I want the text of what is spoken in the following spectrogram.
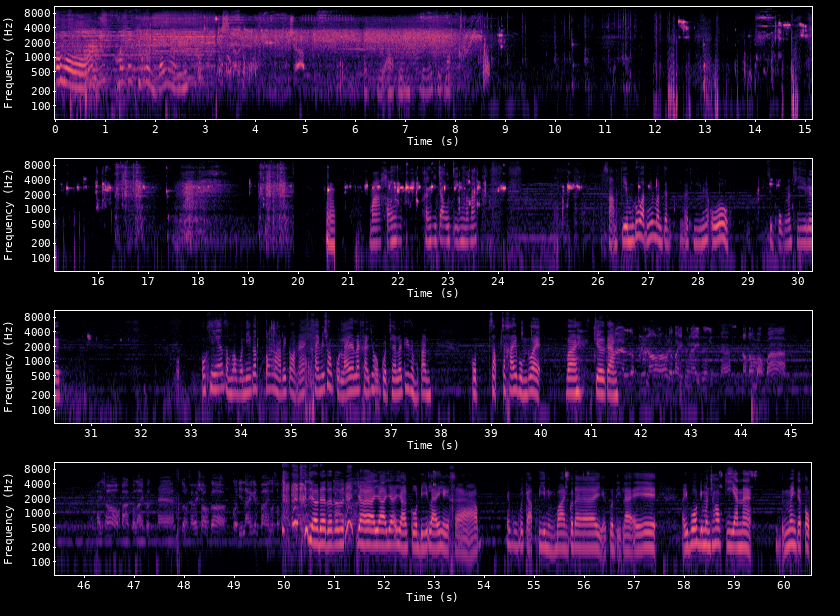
อ้โห ไม่ได้ที่หนึ่งได้ไงนี่ Just another day. Good job. โอเคอะยินยินไม่ผิดละมาครั้งครั้งนี้เจะเอาจริงแล้วนะสามเกมรวดนี่มันจะนาทีไหมเนี่ยโอ้ สิบหกนาทีเลย โอเคงั้นสำหรับวันนี้ก็ต้องลาไปก่อนนะ ใครไม่ชอบกดไลค์และใครชอบกดแชร์และที่สำคัญ กด subscribe ผมด้วยบายเจอกัน น้องน้องเดี๋ยวก่อนอย่าเพิ่งนะอย่าเพิ่งอย่าเพิ่งนะน้องต้องบอกว่า ใครชอบฝากกดไลค์กดแชร์ส่วนใครไม่ชอบก็กดดีไลค์กันไปกดซับสไครต์เดี๋ยวเดี๋ยวเดี๋ยวเดี๋ยวอย่าอย่าอย่าอย่ากดดีไลค์เลยครับ ให้กูไปกราบตีหนึ่งบ้านก็ได้อย่ากดดีไลค์ ไอ้พวกที่มันชอบเกียนน่ะแม่งจะตก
